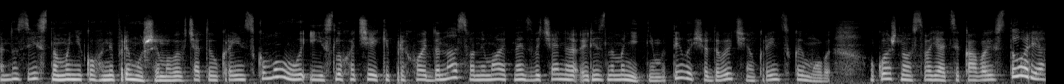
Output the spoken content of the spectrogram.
Ну, звісно, ми нікого не примушуємо вивчати українську мову, і слухачі, які приходять до нас, вони мають надзвичайно різноманітні мотиви щодо вивчення української мови. У кожного своя цікава історія.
